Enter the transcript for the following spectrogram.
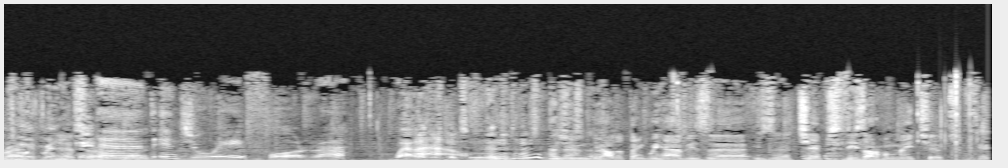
bread. Homemade bread, Yes, okay. sir. and enjoy for uh, Wow. That just looks, that just looks And then the other thing we have is uh, is uh, chips. These are homemade chips Okay.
